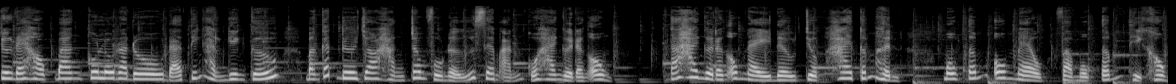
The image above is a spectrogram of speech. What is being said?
Trường đại học bang Colorado đã tiến hành nghiên cứu bằng cách đưa cho hàng trăm phụ nữ xem ảnh của hai người đàn ông. Cả hai người đàn ông này đều chụp hai tấm hình, một tấm ôm mèo và một tấm thì không.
